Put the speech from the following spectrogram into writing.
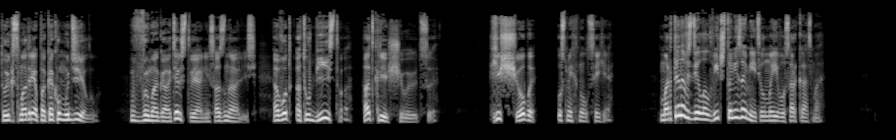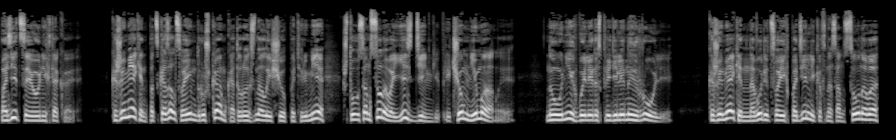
«Только смотря по какому делу. В вымогательстве они сознались, а вот от убийства открещиваются». «Еще бы!» — усмехнулся я. Мартынов сделал вид, что не заметил моего сарказма. «Позиция у них такая. Кожемякин подсказал своим дружкам, которых знал еще по тюрьме, что у Самсонова есть деньги, причем немалые. Но у них были распределены роли. Кожемякин наводит своих подельников на Самсонова,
